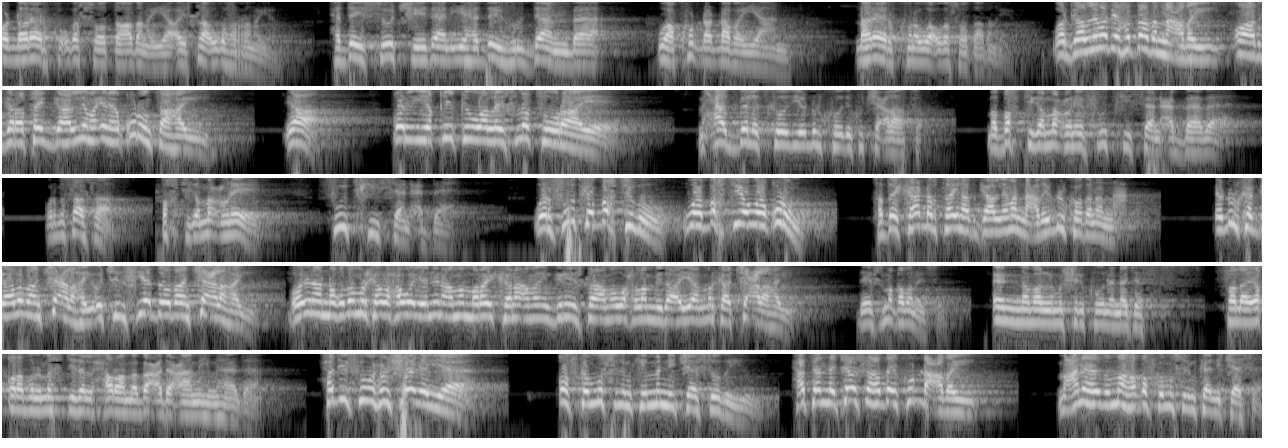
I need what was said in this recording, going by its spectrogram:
oo dhareerku uga soo daadanaya ay sidaa uga horranayaan. Hadday soo jeedaan iyo hadday hurdaanba waa ku dhadhabayaan. Dhareerkuna waa uga soo daadanaya. War gaalnimadii haddaad nacday oo aad garatay gaalnima inay qurun tahay yaa qori iyo qiiqii waa laysla tuuraaye. Maxaad beledkoodii iyo dhulkoodii ku jeclaata ma bakhtiga ma cunee fuudkiisaan cabbaabaa war ma saasaa? Bakhtiga ma cunee fuudkiisaan cabbaa war fuudka bakhtigu waa bakhtiyo waa qurun. Hadday kaa dhabtahay inaad gaalnimo nacday dhulkoodana nac. Ee dhulka gaaladaan jeclahay oo jinsiyadoodaan jeclahay oo inaan noqdo markaa waxa weeye nin ama maraykana ama ingiriisa ama wax la mida ayaan markaa jeclahay. Dee isma qabanayso. Innama almushrikuuna najas falaa yaqrabu almasjida alxarama bacda caamihim haada xadiisku wuxuu sheegayaa qofka muslimkii ma nijaasoobayo xataa najaasa hadday ku dhacday macnaheedu maaha qofka muslimkaa nijaasa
